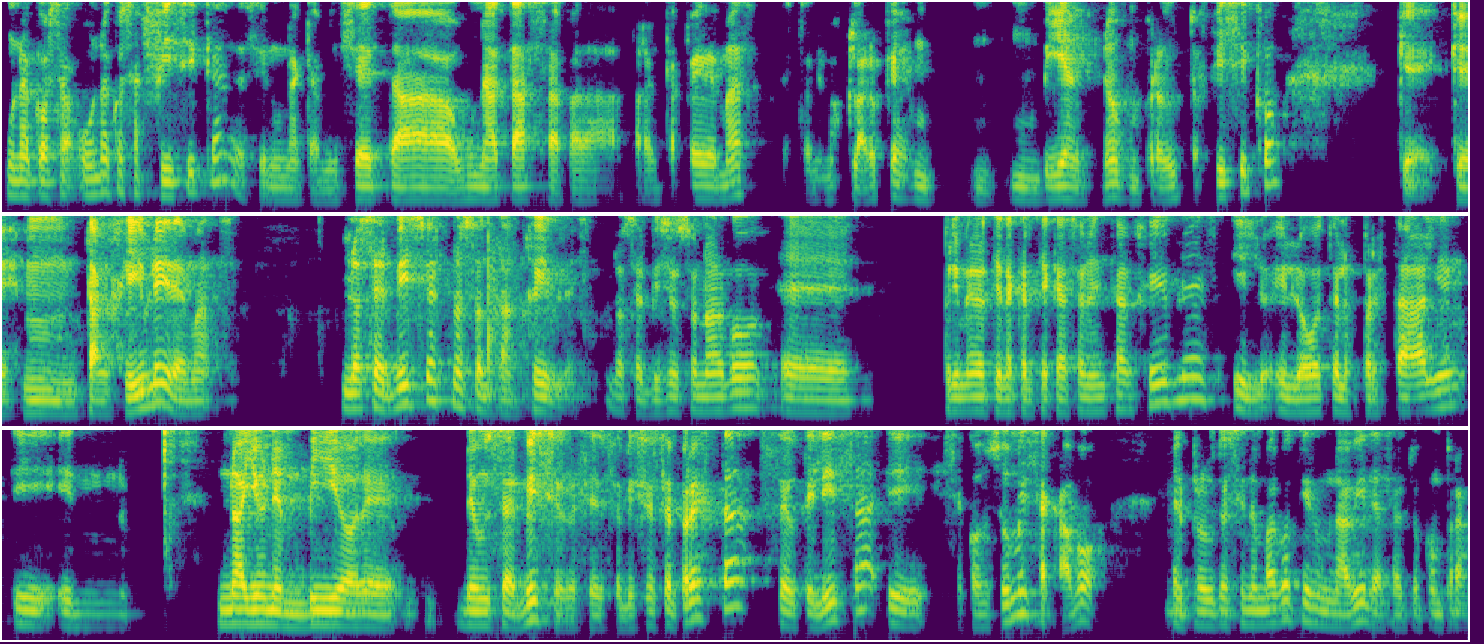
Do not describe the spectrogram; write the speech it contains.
una, cosa, una cosa física, es decir, una camiseta, una taza para, para el café y demás, tenemos claro que es un, un bien, ¿no? un producto físico que, es mm, tangible y demás. Los servicios no son tangibles. Los servicios son algo, eh, primero tiene que son intangibles y, luego te los presta alguien y, no hay un envío de, un servicio. Es decir, el servicio se presta, se utiliza y, se consume y se acabó. El producto, sin embargo, tiene una vida. O sea, tú compras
